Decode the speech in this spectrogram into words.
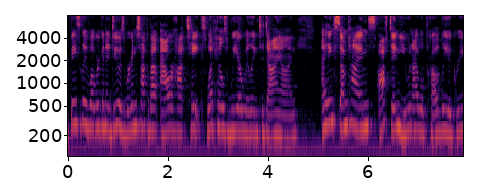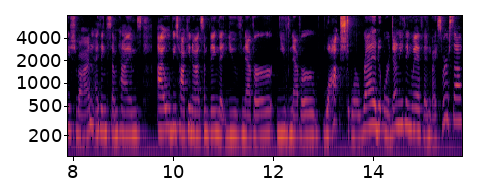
basically what we're going to do is we're going to talk about our hot takes, what hills we are willing to die on. I think sometimes, often, you and I will probably agree, Siobhan. I think sometimes I will be talking about something that you've never you've never watched or read or done anything with, and vice versa.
